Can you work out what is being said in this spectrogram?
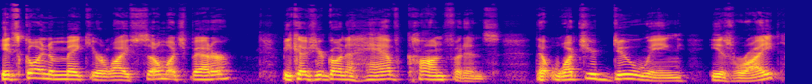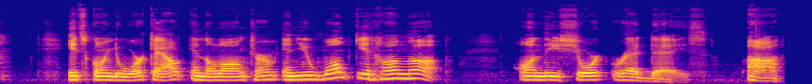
It's going to make your life so much better because you're going to have confidence that what you're doing is right. It's going to work out in the long term, and you won't get hung up on these short red days. Uh,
